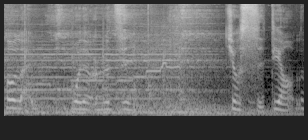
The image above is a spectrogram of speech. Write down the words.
后来，我的儿子就死掉了。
